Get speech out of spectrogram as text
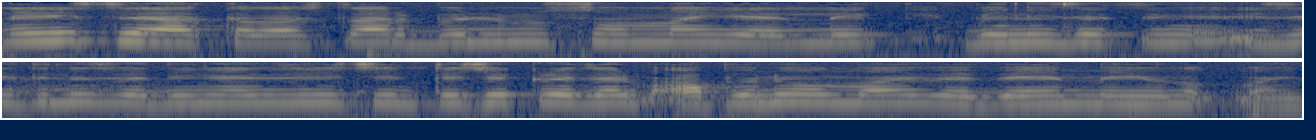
Neyse arkadaşlar bölümün sonuna geldik. Beni izlediğiniz ve dinlediğiniz için teşekkür ederim. Abone olmayı ve beğenmeyi unutmayın.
